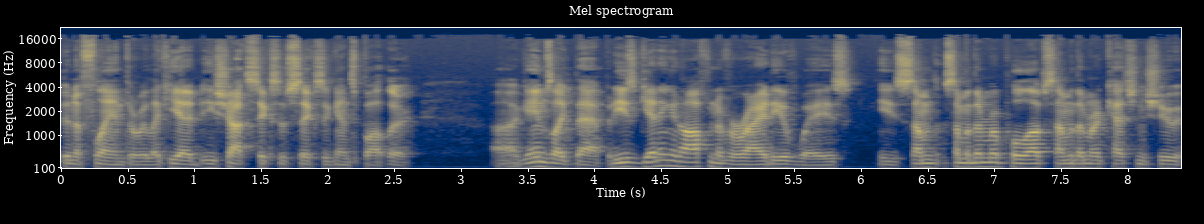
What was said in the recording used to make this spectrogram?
been a flamethrower. Like he had he shot six of six against Butler. Uh, games like that, but he's getting it off in a variety of ways. He's some some of them are pull ups, some of them are catch and shoot.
